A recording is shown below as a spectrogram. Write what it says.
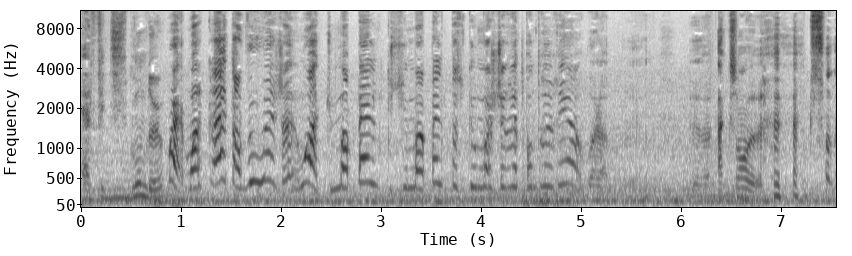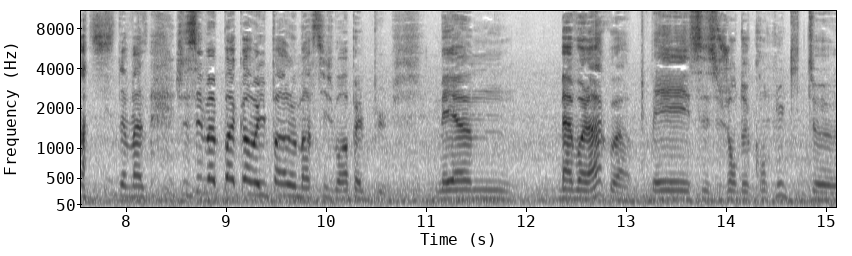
elle fait 10 secondes de Ouais, moi, ouais, t'as ouais, je- ouais, tu m'appelles, tu m'appelles parce que moi je répondrai rien. Voilà. Euh, euh, accent, euh, accent raciste de base. Je sais même pas comment il parle au Marcy, je me rappelle plus. Mais euh, ben voilà quoi. Mais c'est ce genre de contenu qui te,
